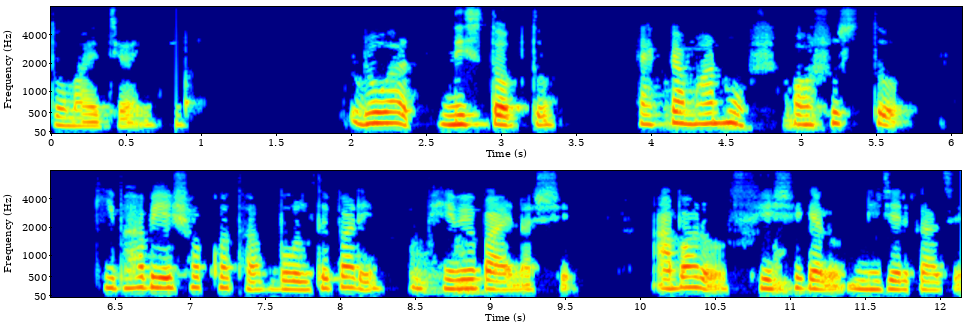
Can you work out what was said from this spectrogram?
তোমায় চাই। রুয়াদ নিস্তব্ধ। একটা মানুষ অসুস্থ, কীভাবে এসব কথা বলতে পারে ভেবে পায় না সে। আবারও ফেসে গেল নিজের কাজে।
